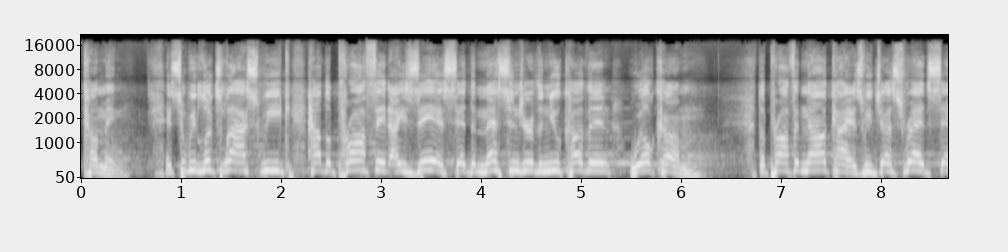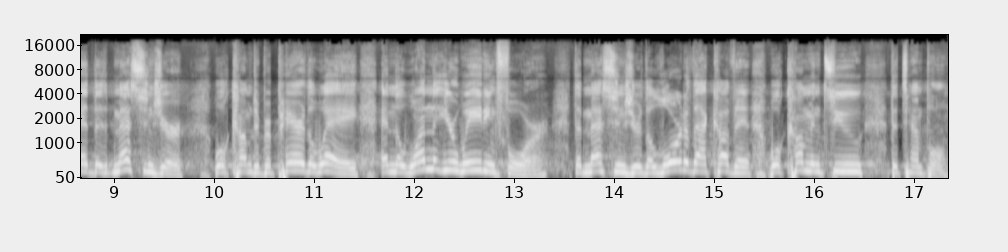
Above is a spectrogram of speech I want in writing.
coming. And so we looked last week how the prophet Isaiah said the messenger of the new covenant will come. The prophet Malachi, as we just read, said the messenger will come to prepare the way, and the one that you're waiting for, the messenger, the Lord of that covenant, will come into the temple.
